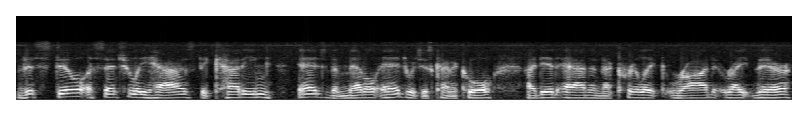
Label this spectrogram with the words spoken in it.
this still essentially has the cutting edge, the metal edge, which is kind of cool. I did add an acrylic rod right there.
